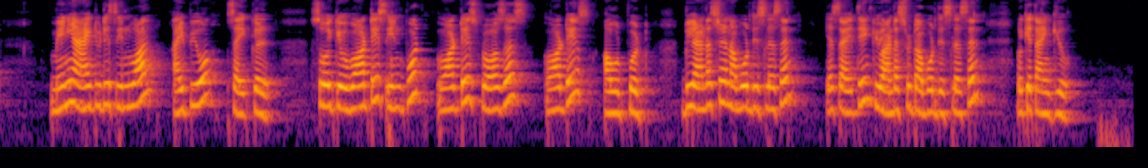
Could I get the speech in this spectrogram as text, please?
many activities involve IPO cycle. So, okay, what is input, what is process, what is output? Do you understand about this lesson? Yes, I think you understood about this lesson. Okay, thank you.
